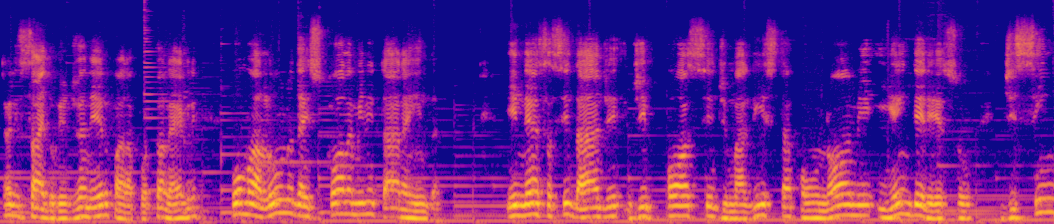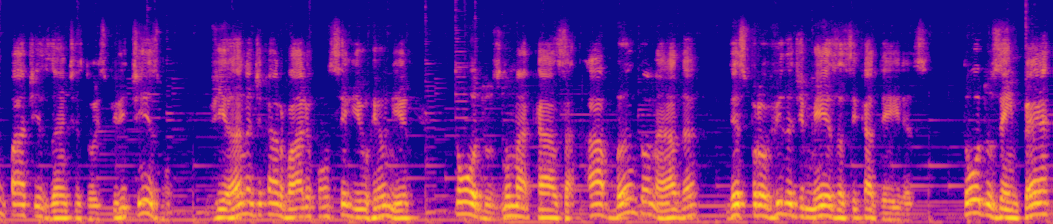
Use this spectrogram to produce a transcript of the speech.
Então, ele sai do Rio de Janeiro para Porto Alegre como aluno da escola militar ainda. E nessa cidade, de posse de uma lista com o nome e endereço de simpatizantes do Espiritismo, Viana de Carvalho conseguiu reunir todos numa casa abandonada desprovida de mesas e cadeiras. Todos em pé,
